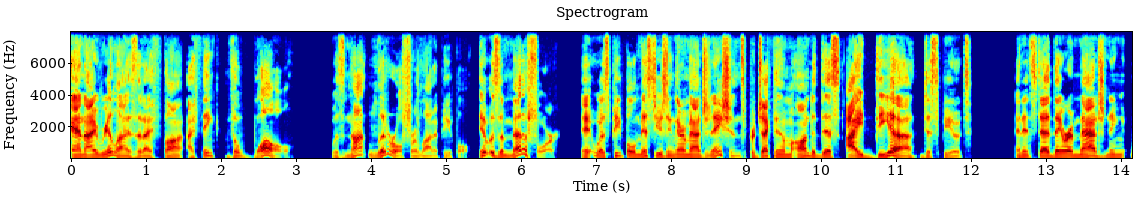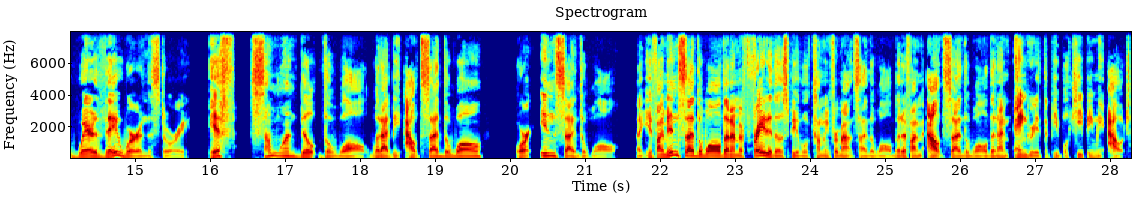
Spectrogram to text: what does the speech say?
And I realized that I thought, I think the wall was not literal for a lot of people. It was a metaphor. It was people misusing their imaginations, projecting them onto this idea dispute. And instead, they were imagining where they were in the story. If someone built the wall, would I be outside the wall or inside the wall? Like if I'm inside the wall, then I'm afraid of those people coming from outside the wall. But if I'm outside the wall, then I'm angry at the people keeping me out.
